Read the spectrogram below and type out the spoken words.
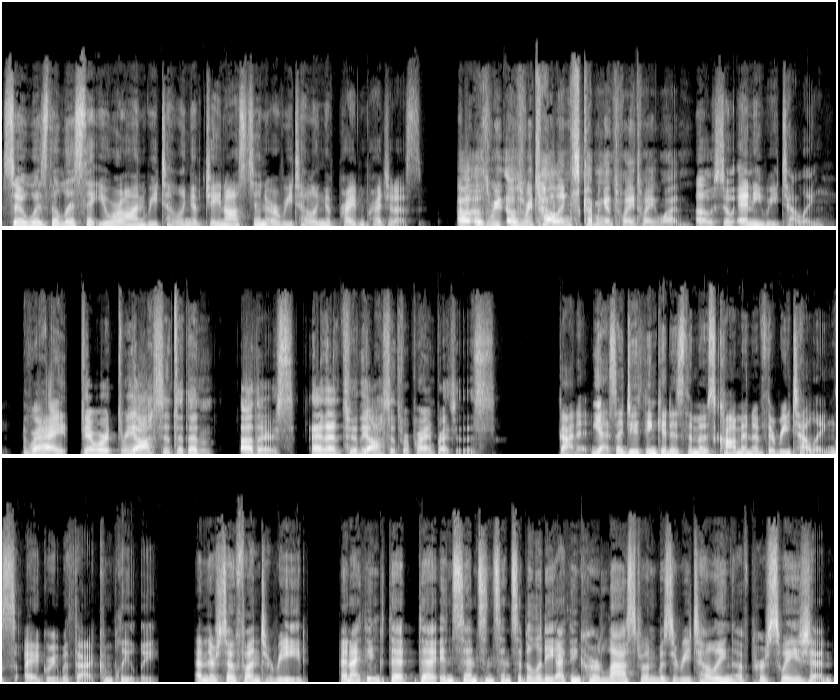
So, was the list that you were on retelling of Jane Austen or retelling of Pride and Prejudice? Oh, it was, re- it was retellings coming in 2021. Oh, so any retelling. Right. There were three Austens and then others. And then two of the Austens were Pride and Prejudice. Got it. Yes, I do think it is the most common of the retellings. I agree with that completely. And they're so fun to read. And I think that the In Sense and Sensibility, I think her last one was a retelling of Persuasion.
